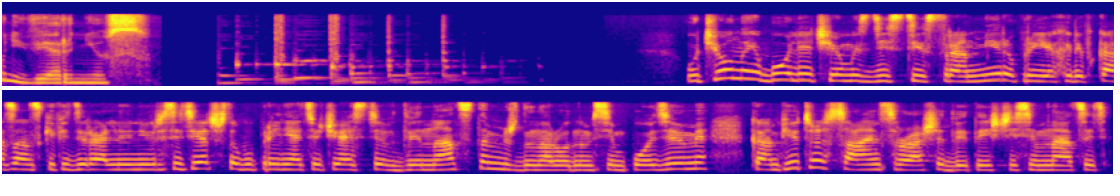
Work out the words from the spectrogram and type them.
Univer News. Ученые более чем из 10 стран мира приехали в Казанский федеральный университет, чтобы принять участие в 12-м международном симпозиуме Computer Science Russia 2017.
